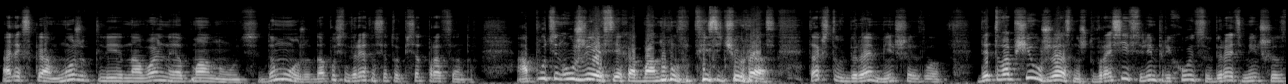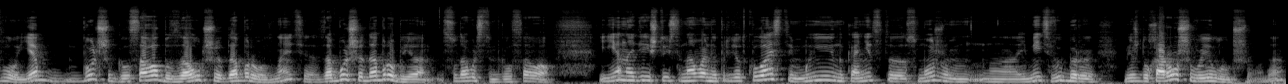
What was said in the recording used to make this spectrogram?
Алекс К. Может ли Навальный обмануть? Да может. Допустим, вероятность этого 50%. А Путин уже всех обманул тысячу раз. Так что выбираем меньшее зло. Да это вообще ужасно, что в России все время приходится выбирать меньшее зло. Я больше голосовал бы за лучшее добро, знаете. За большее добро бы я с удовольствием голосовал. И я надеюсь, что если Навальный придет к власти, мы наконец-то сможем э, иметь выборы между хорошего и лучшего. Да?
